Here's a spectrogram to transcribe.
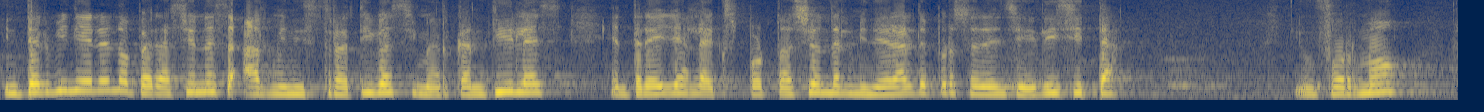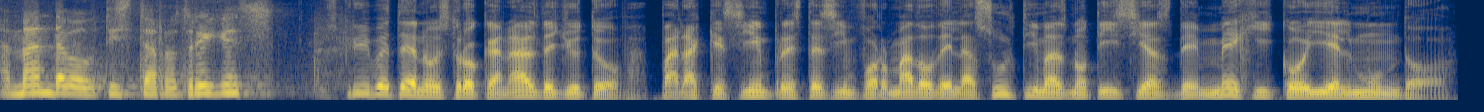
interviniera en operaciones administrativas y mercantiles, entre ellas la exportación del mineral de procedencia ilícita. Informó Amanda Bautista Rodríguez. Suscríbete a nuestro canal de YouTube para que siempre estés informado de las últimas noticias de México y el mundo.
